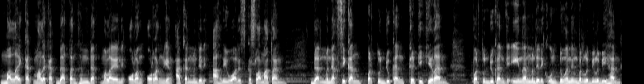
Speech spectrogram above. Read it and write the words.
malaikat-malaikat datang hendak melayani orang-orang yang akan menjadi ahli waris keselamatan dan menyaksikan pertunjukan kekikiran pertunjukan keinginan menjadi keuntungan yang berlebih-lebihan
